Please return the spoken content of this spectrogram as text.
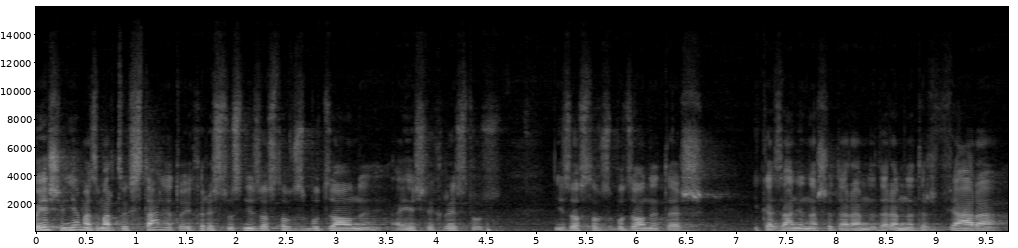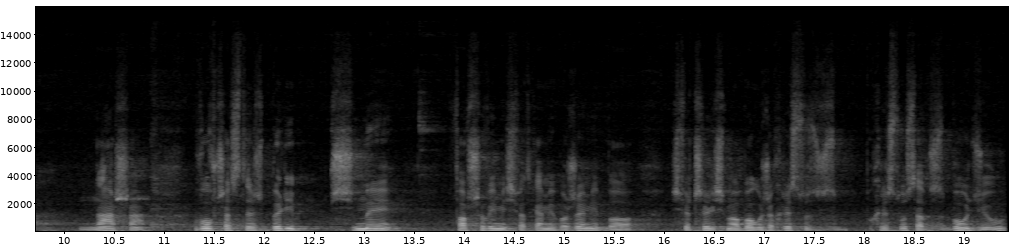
Bo jeśli nie ma zmartwychwstania, to i Chrystus nie został wzbudzony, a jeśli Chrystus nie został wzbudzony, też i kazanie nasze daremne, daremna też wiara nasza, wówczas też byliśmy fałszywymi świadkami Bożymi, bo świadczyliśmy o Bogu, że Chrystus, Chrystusa wzbudził,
